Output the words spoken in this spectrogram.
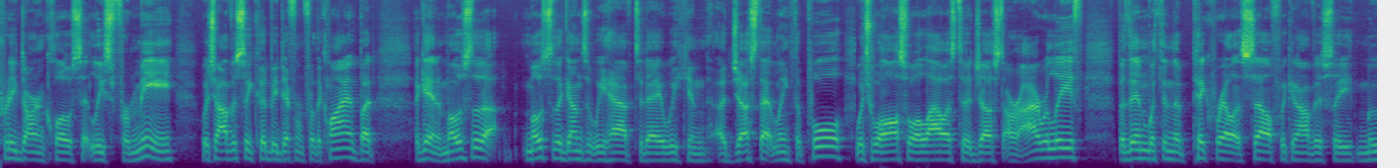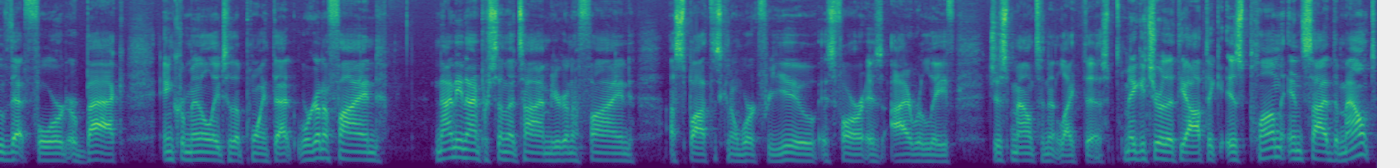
pretty darn close, at least for me, which obviously could be different for the client. But again, most of the most of the guns that we have today, we can adjust that length of pull, which will also allow us to adjust our eye relief. But then within the pick rail itself, we can obviously move that forward or back incrementally to the point that we're gonna find 99% of the time, you're gonna find a spot that's gonna work for you as far as eye relief, just mounting it like this. Making sure that the optic is plumb inside the mount,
